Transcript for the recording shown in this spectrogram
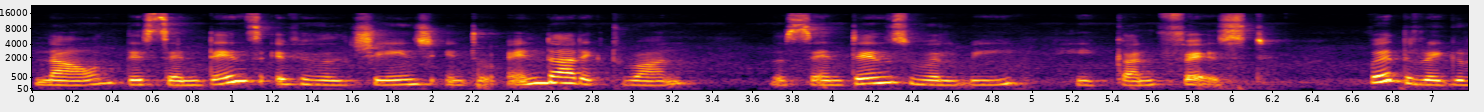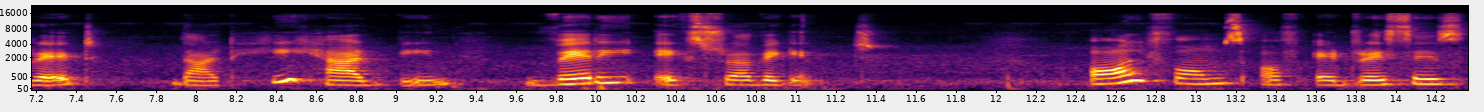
Now, this sentence, if we will change into indirect one, the sentence will be He confessed with regret that he had been very extravagant. All forms of addresses,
